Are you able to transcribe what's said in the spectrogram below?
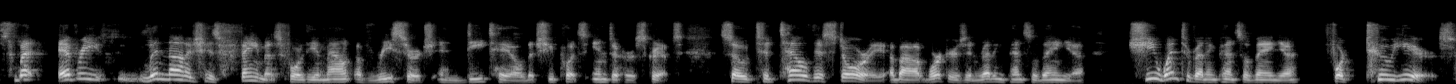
Sweat, every Lynn Nottage is famous for the amount of research and detail that she puts into her scripts. So to tell this story about workers in Reading, Pennsylvania, she went to Reading, Pennsylvania for two years,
